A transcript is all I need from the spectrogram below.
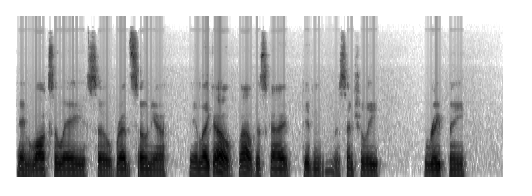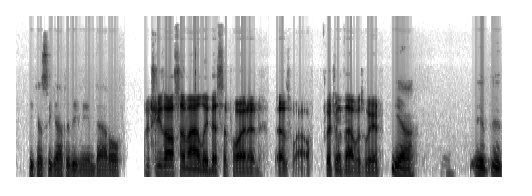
and walks away. So Red Sonja, being like, oh, wow, this guy didn't essentially rape me because he got to beat me in battle. But she's also mildly disappointed as well, which I thought was weird. Yeah. It, it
